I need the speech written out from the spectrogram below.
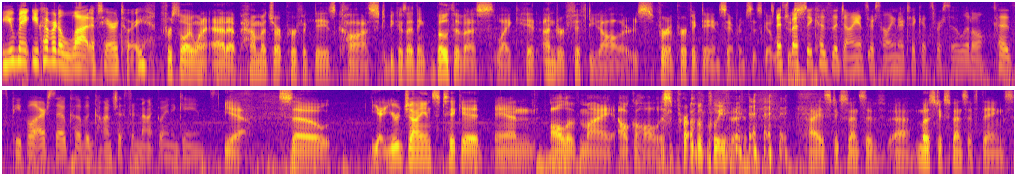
You make you covered a lot of territory. First of all, I want to add up how much our perfect days cost because I think both of us like hit under fifty dollars for a perfect day in San Francisco. Especially because the Giants are selling their tickets for so little. Because people are so COVID conscious and not going to games. Yeah. So, yeah, your Giants ticket and all of my alcohol is probably the highest expensive, uh, most expensive things.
